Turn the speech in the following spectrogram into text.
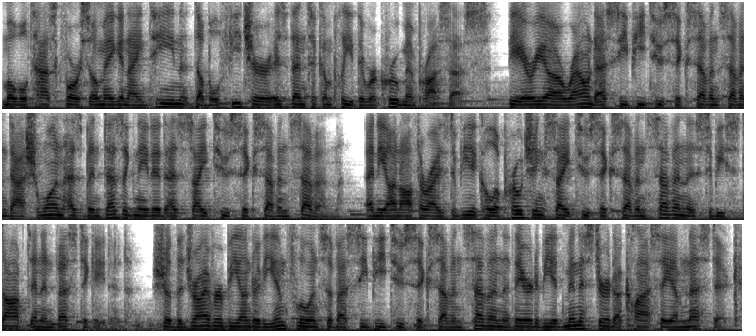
Mobile Task Force Omega-19 Double Feature is then to complete the recruitment process. The area around SCP-2677-1 has been designated as Site-2677. Any unauthorized vehicle approaching Site-2677 is to be stopped and investigated. Should the driver be under the influence of SCP-2677, they are to be administered a Class A amnestic.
